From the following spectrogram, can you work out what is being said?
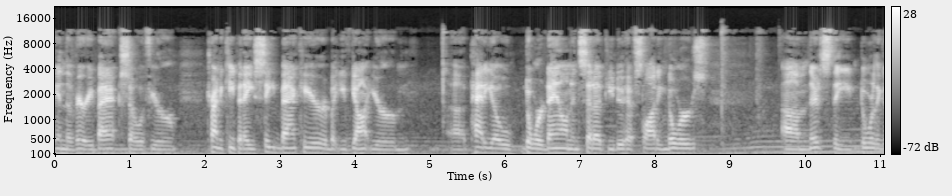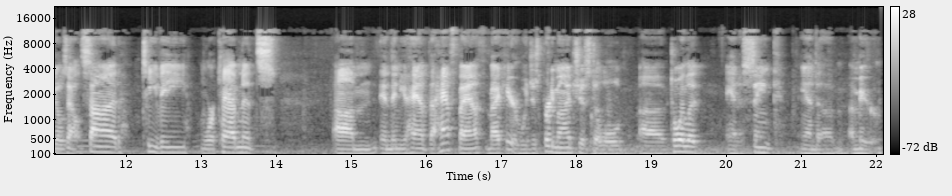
in the very back. So if you're trying to keep it AC back here, but you've got your uh, patio door down and set up, you do have sliding doors. Um, there's the door that goes outside. TV, more cabinets, um, and then you have the half bath back here, which is pretty much just a little uh, toilet and a sink and a, a mirror.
